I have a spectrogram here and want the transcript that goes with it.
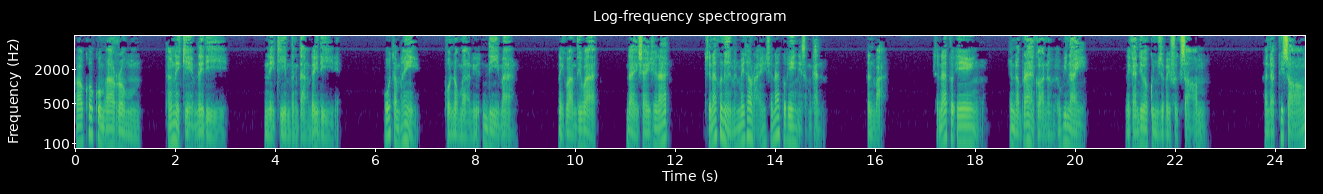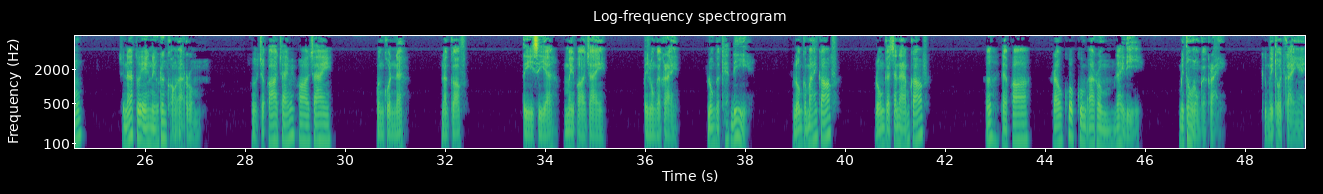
พอควบคุมอารมณ์ทั้งในเกมได้ดี ในทีมต่างๆได้ดีเนี่ยโอ้ทำให้ผลออกมานี่ดีมาก ในความที่ว่าได้ชัยชนะ ชนะคนอื่นมันไม่เท่าไหร่ ชนะตัวเองเนี่ยสำคัญท่านบ่าชนะตัวเองอันดับแรกก่อนวินัย ในการที่ว่าคุณจะไปฝึกซ้อม อันดับที่สอง ชนะตัวเองในเรื่องของอารมณ์จะพอใจไม่พอใจบางคนนะนักกอล์ฟตีเสียไม่พอใจ ไปลงกับใคร ลงกับแคดดี้ลงกับไม้กอล์ฟลงกับสนามกอล์ฟเออ แต่พอเราควบคุมอารมณ์ได้ดี ไม่ต้องลงกับใคร คือไม่โทษใครไง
